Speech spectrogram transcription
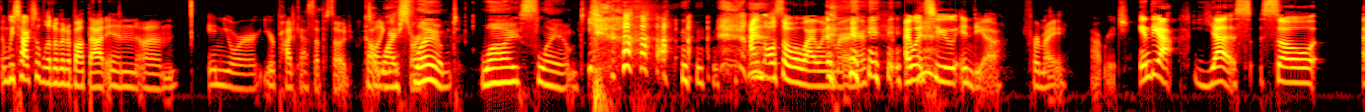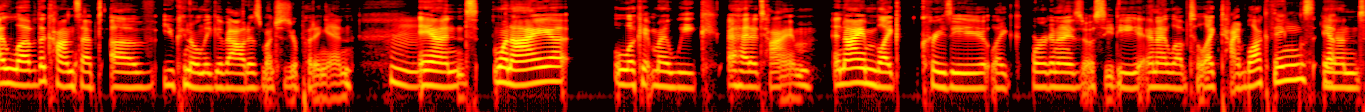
and we talked a little bit about that in um in your your podcast episode Got why slammed. Why slammed? i'm also a YWAMer i went to india for my outreach India. Yes. So I love the concept of you can only give out as much as you're putting in. Hmm. And when I look at my week ahead of time, and I'm like crazy, like organized OCD, and I love to like time block things. Yep. And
